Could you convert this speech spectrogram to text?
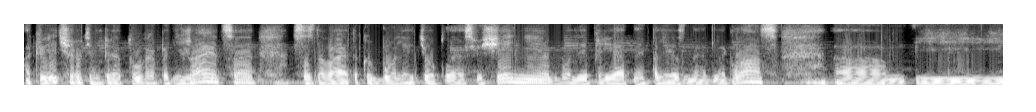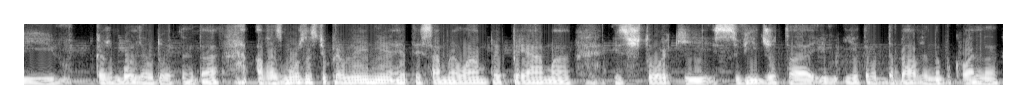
а к вечеру температура понижается, создавая такое более теплое освещение, более приятное и полезное для глаз. И скажем, более удобная, да, а возможность управления этой самой лампой прямо из шторки, из виджета, и, и это вот добавлено буквально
